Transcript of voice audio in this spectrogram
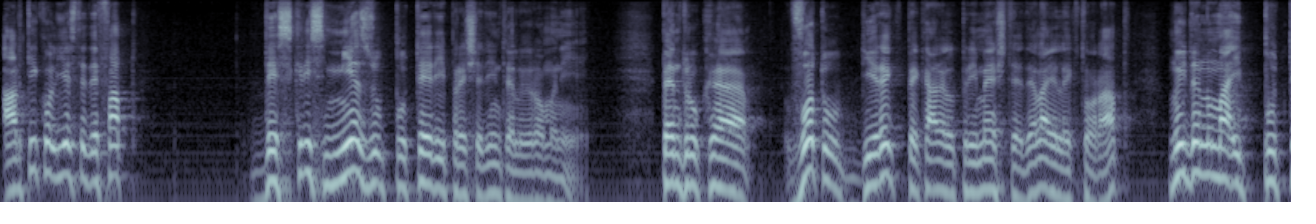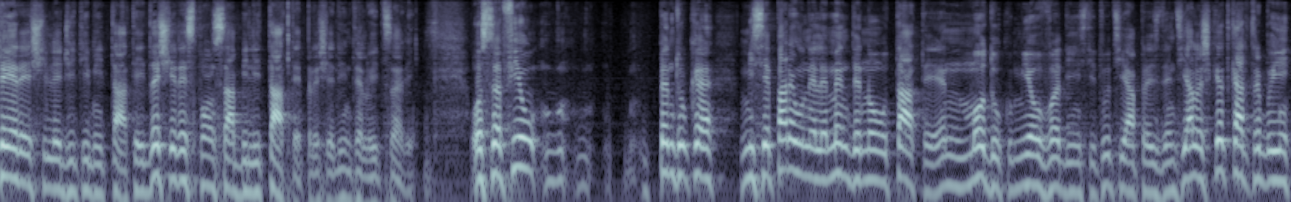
articol este, de fapt, descris miezul puterii președintelui României. Pentru că votul direct pe care îl primește de la electorat nu-i dă numai putere și legitimitate, îi dă și responsabilitate președintelui țării. O să fiu, pentru că mi se pare un element de noutate în modul cum eu văd instituția prezidențială și cred că ar trebui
